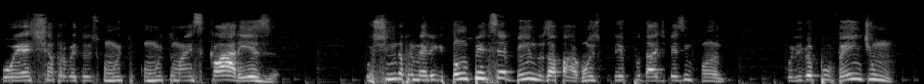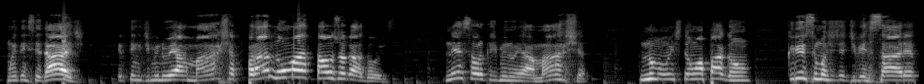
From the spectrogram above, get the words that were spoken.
O West aproveitou isso com muito, com muito mais clareza. os times da Premier League estão percebendo os apagões que o Liverpool dá de vez em quando. O Liverpool vem de um, uma intensidade, ele tem que diminuir a marcha para não matar os jogadores. Nessa hora que diminuir a marcha, normalmente tem um apagão. Cria-se uma gente adversária,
